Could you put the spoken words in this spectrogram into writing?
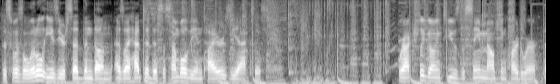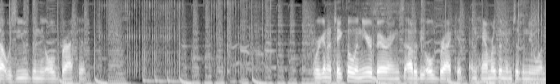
This was a little easier said than done as I had to disassemble the entire Z-axis. We're actually going to use the same mounting hardware that was used in the old bracket. We're going to take the linear bearings out of the old bracket and hammer them into the new one.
